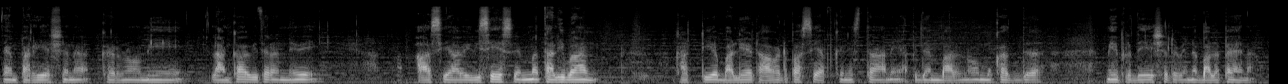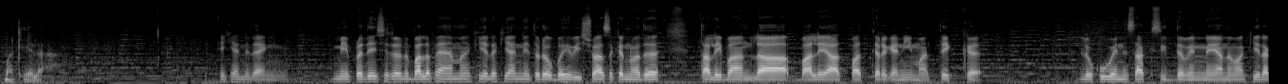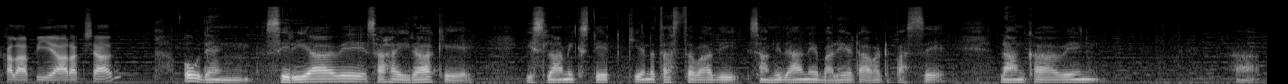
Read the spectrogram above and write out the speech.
දැන් පර්යේෂණ කරනවා මේ ලංකාව විතරක් නෙවෙයි ආසියාවේ විශේෂයෙන්ම තලිබාන් කට්ටිය බලයට ආවට පස්සේ ඇෆ්ගනිස්තානයේ අපි දැන් බලනවා මොකද්ද මේ ප්‍රදේශයට වෙන බලපෑනක්ම කියලා. ඒ කියන්නේ දැන් මේ ප්‍රදේශයට වන බලපෑම කියලා කියන්නේ එතකොට ඔබ විශ්වාස කරනවද තලිබාන්ලා බලය අත්පත් කර ගැනීමත් එක්ක ලොකු වෙනසක් සිද්ධ වෙන්න යනවා කියලා කලාපීය ආරක්ෂාවේ? ඔව් දැන් සිරියාවේ සහ ඉරාකයේ ඉස්ලාමික් ස්ටේට් කියන ත්‍රස්තවාදී සංවිධානයේ බලයට ආවට පස්සේ ලංකාවෙන්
